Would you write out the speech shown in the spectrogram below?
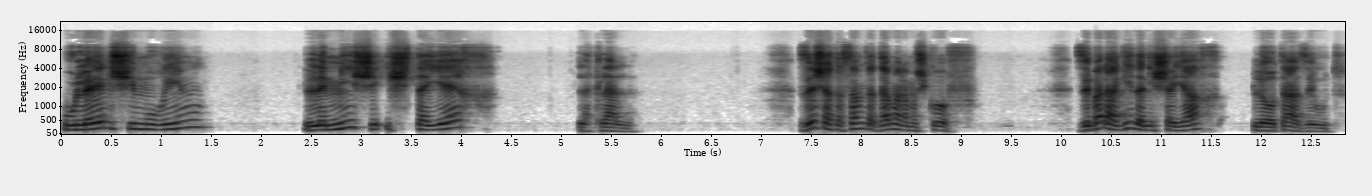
הוא ליל שימורים למי שהשתייך לכלל. זה שאתה שם את הדם על המשקוף, זה בא להגיד, אני שייך לאותה הזהות.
